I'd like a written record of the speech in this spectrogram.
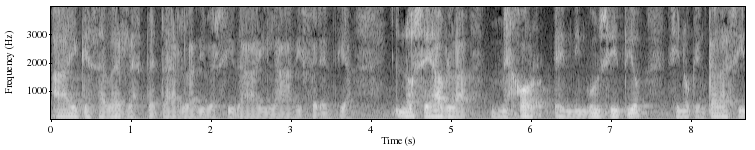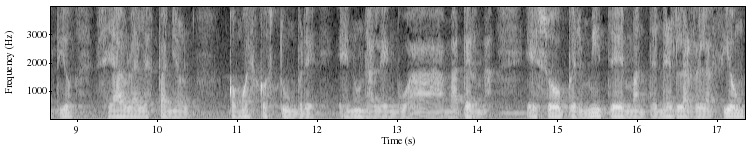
hay que saber respetar la diversidad y la diferencia. No se habla mejor en ningún sitio, sino que en cada sitio se habla el español como es costumbre en una lengua materna. Eso permite mantener la relación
